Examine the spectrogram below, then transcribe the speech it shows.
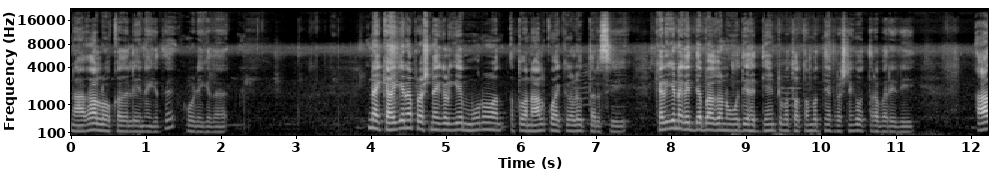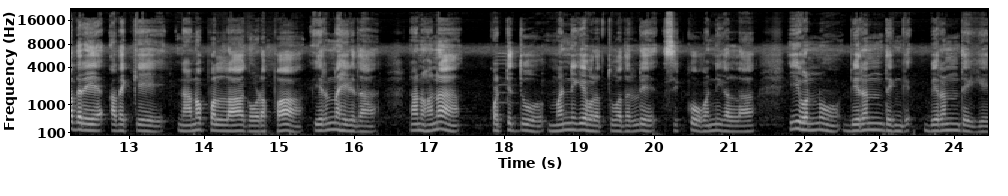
ನಾಗಾಲೋಕದಲ್ಲಿ ಏನಾಗಿದೆ? ಓಡಿಗಿದೆ ಇನ್ನು ಕೆಳಗಿನ ಪ್ರಶ್ನೆಗಳಿಗೆ ಮೂರು ಅಥವಾ ನಾಲ್ಕು ವಾಕ್ಯಗಳು ಉತ್ತರಿಸಿ. ಕೆಳಗಿನ ಗದ್ಯ ಭಾಗವನ್ನು ಓದಿ ಹದಿನೆಂಟು ಮತ್ತು ಹತ್ತೊಂಬತ್ತನೇ ಪ್ರಶ್ನೆಗೆ ಉತ್ತರ ಬರೀರಿ. ಆದರೆ ಅದಕ್ಕೆ ನಾನೊಪ್ಪಲ್ಲ ಗೌಡಪ್ಪ ಇರನ್ನ ಹೇಳಿದ, ನಾನು ಹಣ ಕೊಟ್ಟಿದ್ದು ಮಣ್ಣಿಗೆ ಹೊರತು ಅದರಲ್ಲಿ ಸಿಕ್ಕೋ ಹೊನ್ನಿಗಲ್ಲ. ಈ ಹೊನ್ನು ಬಿರಂದೆಂಗೆ ಬಿರಂದೆಗೆ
